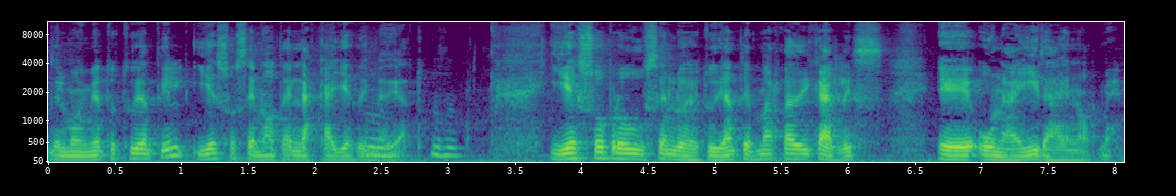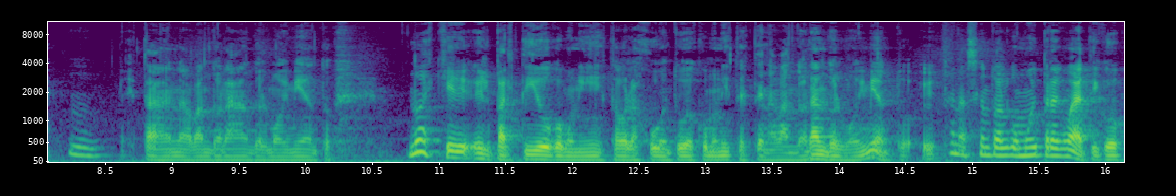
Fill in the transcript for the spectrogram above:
del movimiento estudiantil y eso se nota en las calles de inmediato. Y eso produce en los estudiantes más radicales una ira enorme. Mm están abandonando el movimiento. No es que el Partido Comunista o las Juventudes Comunistas estén abandonando el movimiento, están haciendo algo muy pragmático.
